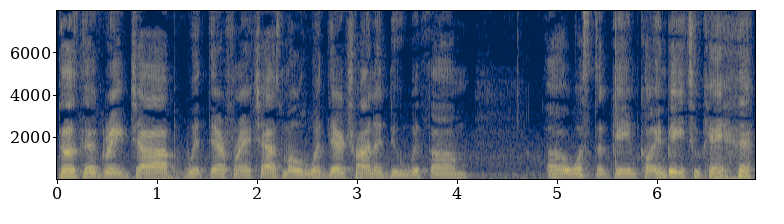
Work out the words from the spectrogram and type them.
does their great job with their franchise mode. What they're trying to do with um, uh, what's the game called NBA 2K?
